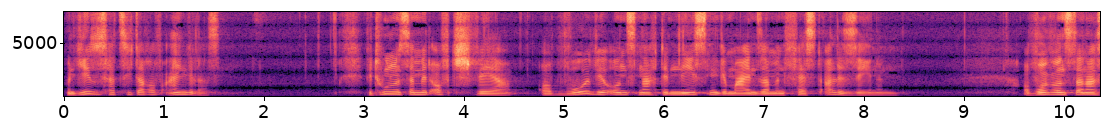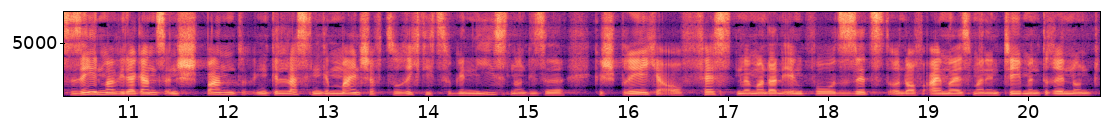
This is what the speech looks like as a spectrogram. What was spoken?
Und Jesus hat sich darauf eingelassen. Wir tun uns damit oft schwer, obwohl wir uns nach dem nächsten gemeinsamen Fest alle sehnen. Obwohl wir uns danach sehen, mal wieder ganz entspannt und gelassen Gemeinschaft so richtig zu genießen und diese Gespräche auf Festen, wenn man dann irgendwo sitzt und auf einmal ist man in Themen drin und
